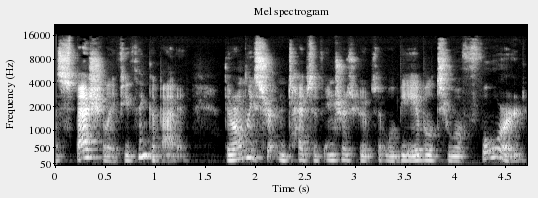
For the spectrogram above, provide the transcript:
especially if you think about it, there are only certain types of interest groups that will be able to afford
